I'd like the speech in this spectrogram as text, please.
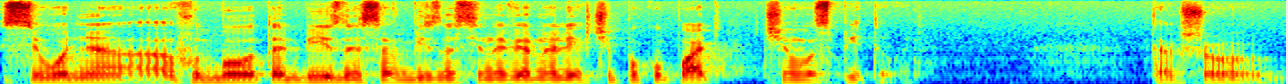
сегодня э, футбол это бизнес, а в бизнесе, наверное, легче покупать, чем воспитывать. Так что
